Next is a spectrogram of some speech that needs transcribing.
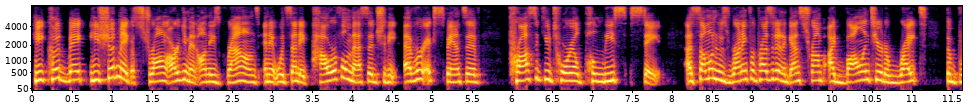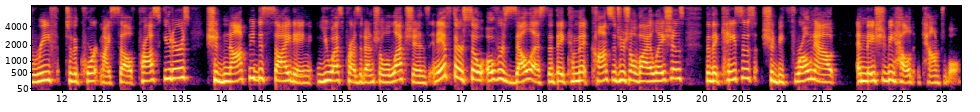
He could make he should make a strong argument on these grounds and it would send a powerful message to the ever expansive prosecutorial police state. As someone who's running for president against Trump, I'd volunteer to write the brief to the court myself. Prosecutors should not be deciding U.S. presidential elections. And if they're so overzealous that they commit constitutional violations, then the cases should be thrown out and they should be held accountable.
